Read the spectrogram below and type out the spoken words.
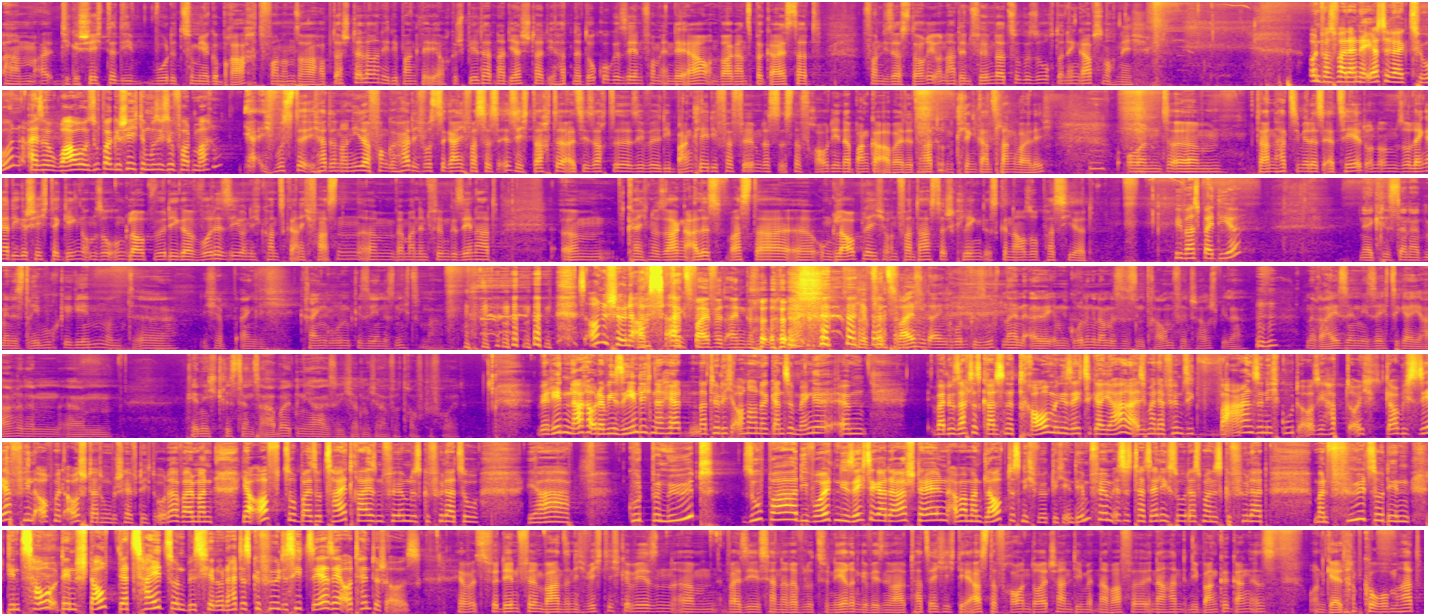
Ähm, äh, die Geschichte, die wurde zu mir gebracht von unserer Hauptdarstellerin, die die Banklady auch gespielt hat, Nadjeshta. Die hat eine Doku gesehen vom NDR und war ganz begeistert von dieser Story und hat den Film dazu gesucht und den gab es noch nicht. Und was war deine erste Reaktion? Also, wow, super Geschichte, muss ich sofort machen? Ja, ich wusste, ich hatte noch nie davon gehört, ich wusste gar nicht, was das ist. Ich dachte, als sie sagte, sie will die Banklady verfilmen, das ist eine Frau, die in der Bank gearbeitet hat und klingt ganz langweilig. Und ähm, dann hat sie mir das erzählt und umso länger die Geschichte ging, umso unglaubwürdiger wurde sie und ich konnte es gar nicht fassen, ähm, wenn man den Film gesehen hat. Ähm, kann ich nur sagen, alles, was da äh, unglaublich und fantastisch klingt, ist genauso passiert. Wie war es bei dir? Ja, Christian hat mir das Drehbuch gegeben und äh, ich habe eigentlich keinen Grund gesehen, es nicht zu machen. Ist auch eine schöne Hat Aussage. verzweifelt einen gesucht. ne? Ich habe verzweifelt einen Grund gesucht. Nein, also im Grunde genommen ist es ein Traum für einen Schauspieler. Mhm. Eine Reise in die 60er Jahre, dann ähm, kenne ich Christians Arbeiten ja, also ich habe mich einfach drauf gefreut. Wir reden nachher, oder wir sehen dich nachher natürlich auch noch eine ganze Menge, ähm, weil du sagtest gerade, es ist ein Traum in die 60er Jahre. Also ich meine, der Film sieht wahnsinnig gut aus. Ihr habt euch, glaube ich, sehr viel auch mit Ausstattung beschäftigt, oder? Weil man ja oft so bei so Zeitreisenfilmen das Gefühl hat, so, ja, gut bemüht, super, die wollten die 60er darstellen, aber man glaubt es nicht wirklich. In dem Film ist es tatsächlich so, dass man das Gefühl hat, man fühlt so den, den, Zau den Staub der Zeit so ein bisschen und hat das Gefühl, das sieht sehr, sehr authentisch aus. Ja, ist für den Film wahnsinnig wichtig gewesen, ähm, weil sie ist ja eine Revolutionärin gewesen. Sie war tatsächlich die erste Frau in Deutschland, die mit einer Waffe in der Hand in die Bank gegangen ist und Geld abgehoben hat.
